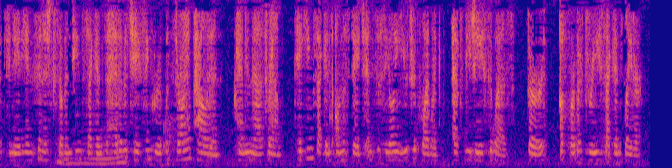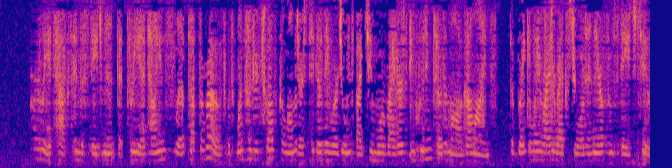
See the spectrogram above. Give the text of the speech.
The Canadian finished 17 seconds ahead of a chasing group with Soraya Paladin, Canyon Nasram, taking second on the stage and Cecilie Uttrup Ludwig, FDJ Suez, third, a further three seconds later. Early attacks in the stage meant that three Italians slipped up the road with 112 kilometers to go. They were joined by two more riders, including Tota Lines, the breakaway rider Rex Jordanaire from stage two.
